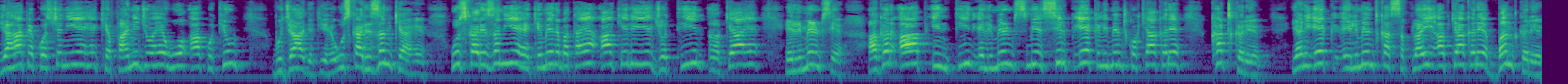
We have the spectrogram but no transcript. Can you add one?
یہاں پہ کوشچن یہ ہے کہ پانی جو ہے، وہ آگ کو کیوں بجھا دیتی ہے؟ اس کا ریزن کیا ہے؟ اس کا ریزن یہ ہے کہ میں نے بتایا، آگ کے لیے یہ جو تین کیا ہے؟ ایلیمنٹس ہے۔ اگر آپ ان تین ایلیمنٹس میں صرف ایک ایلیمنٹ کو کیا کرے کٹ کرے یعنی ایک ایلیمنٹ کا سپلائی آپ کیا کرے بند کرے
